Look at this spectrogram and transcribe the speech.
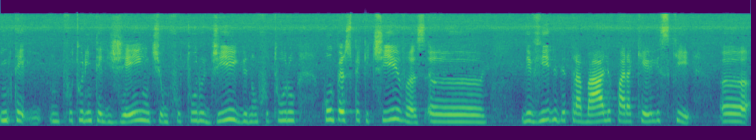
Um futuro inteligente, um futuro digno, um futuro com perspectivas de vida e de trabalho para aqueles que uh,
